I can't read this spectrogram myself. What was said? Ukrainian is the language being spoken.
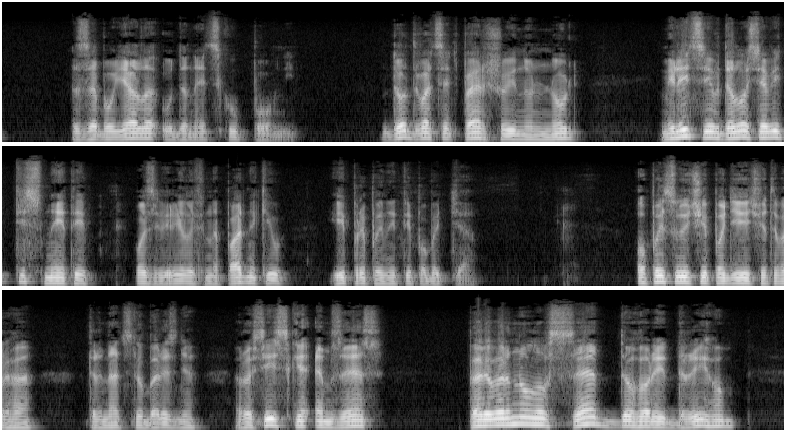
забуяла у Донецьку повні. До 21.00 міліції вдалося відтіснити озвірілих нападників і припинити побиття. Описуючи події четверга, 13 березня, російське МЗС перевернуло все догори дригом,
